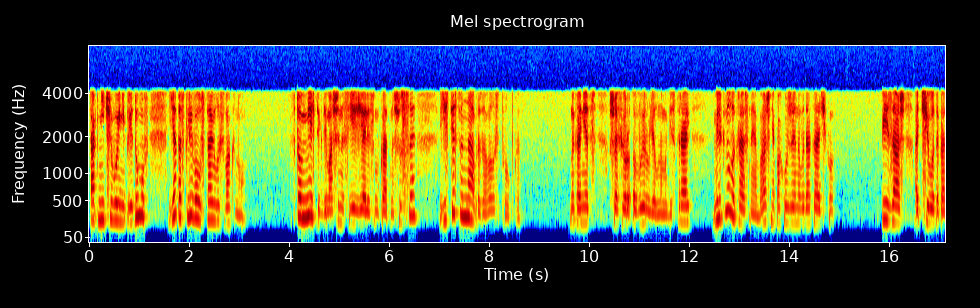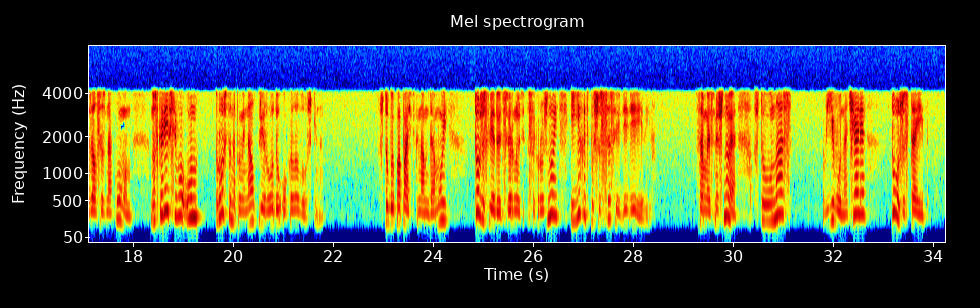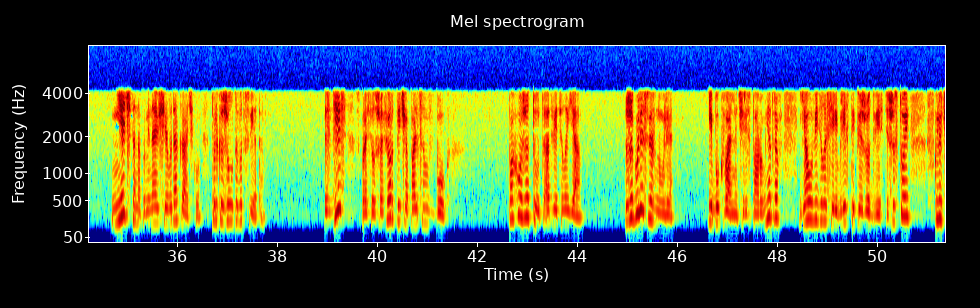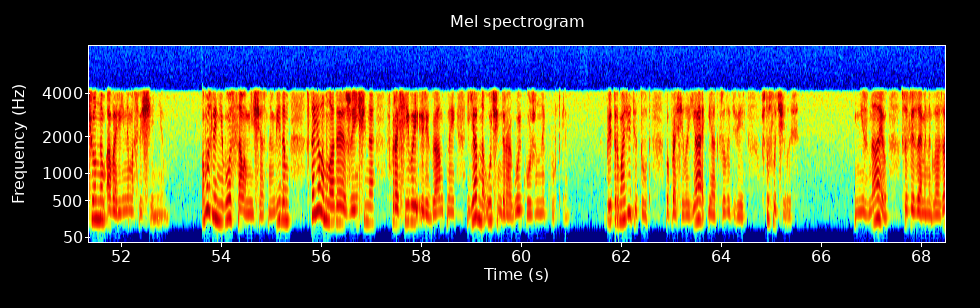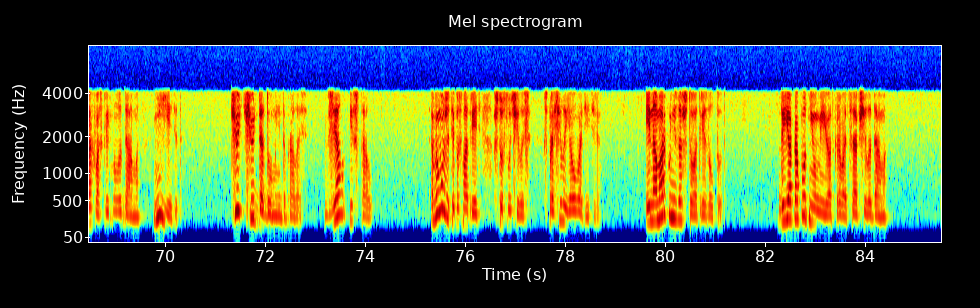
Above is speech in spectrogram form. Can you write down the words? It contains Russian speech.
Так ничего и не придумав, я тоскливо уставилась в окно. В том месте, где машины съезжали с МКАД на шоссе, естественно, образовалась пробка. Наконец, шофер вырулил на магистраль, мелькнула красная башня, похожая на водокачку. Пейзаж от чего-то казался знакомым, но, скорее всего, он просто напоминал природу около Ложкина. Чтобы попасть к нам домой, тоже следует свернуть с окружной и ехать по шоссе среди деревьев. Самое смешное, что у нас в его начале тоже стоит нечто напоминающее водокачку, только желтого цвета. «Здесь?» — спросил шофер, тыча пальцем в бок. «Похоже, тут», — ответила я. «Жигули свернули» и буквально через пару метров я увидела серебристый «Пежо 206» с включенным аварийным освещением. Возле него с самым несчастным видом стояла молодая женщина в красивой, элегантной, явно очень дорогой кожаной куртке. «Притормозите тут», — попросила я и открыла дверь. «Что случилось?» «Не знаю», — со слезами на глазах воскликнула дама. «Не едет». Чуть-чуть до дома не добралась. Взял и встал. «Вы можете посмотреть, что случилось?» — спросила я у водителя. «Иномарку ни за что», — отрезал тот. «Да я капот не умею открывать», — сообщила дама.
